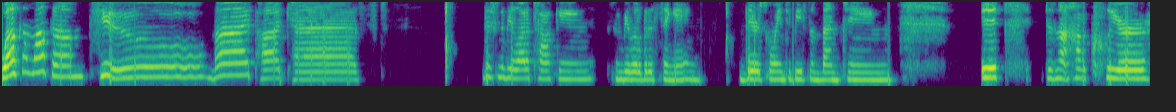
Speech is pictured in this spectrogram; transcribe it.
Welcome, welcome to my podcast. There's going to be a lot of talking, there's going to be a little bit of singing, there's going to be some venting. It does not have a clear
